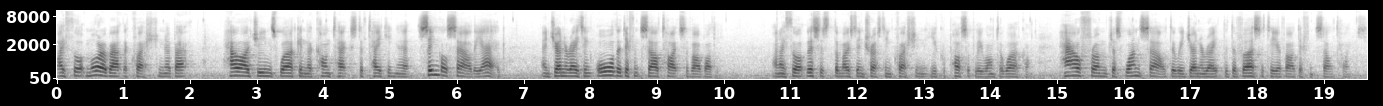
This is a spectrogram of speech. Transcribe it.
I thought more about the question about how our genes work in the context of taking a single cell, the egg, and generating all the different cell types of our body. And I thought this is the most interesting question that you could possibly want to work on. How from just one cell do we generate the diversity of our different cell types?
